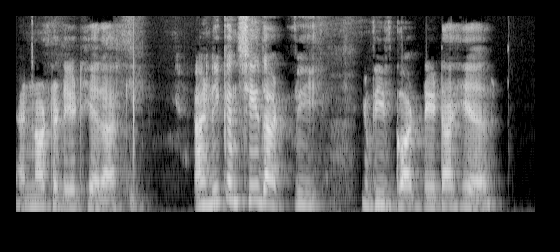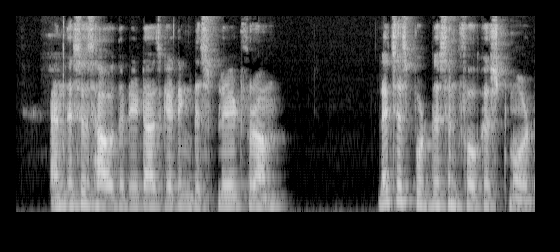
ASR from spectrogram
and not a date hierarchy. And you can see that we, we've got data here and this is how the data is getting displayed from, let's just put this in focused mode.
